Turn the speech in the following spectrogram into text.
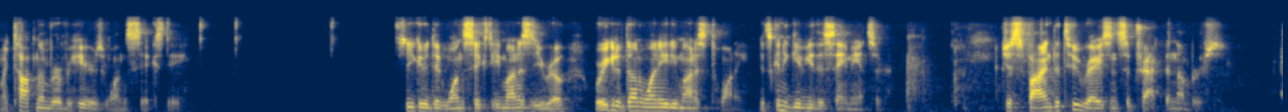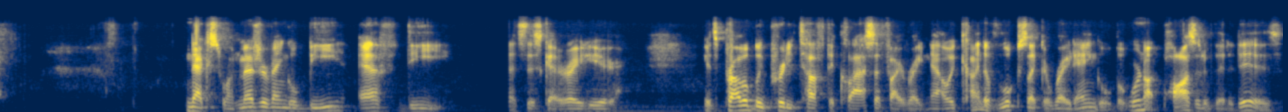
My top number over here is 160. So you could have did 160 minus zero, or you could have done 180 minus 20. It's going to give you the same answer. Just find the two rays and subtract the numbers. Next one, measure of angle BFD. That's this guy right here. It's probably pretty tough to classify right now. It kind of looks like a right angle, but we're not positive that it is.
